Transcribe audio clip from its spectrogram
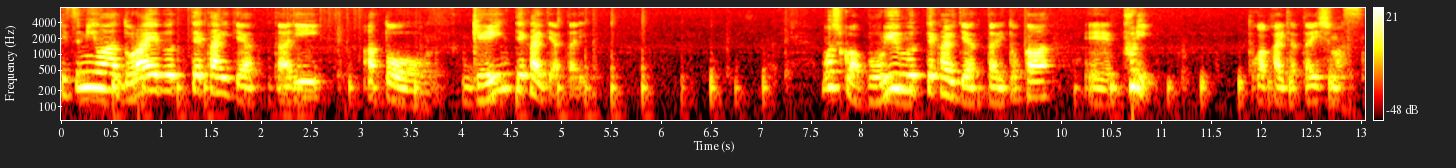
歪みはドライブって書いてあったり、あと、ゲインって書いてあったり、もしくはボリュームって書いてあったりとか、えー、プリとか書いてあったりします。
